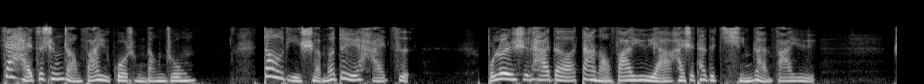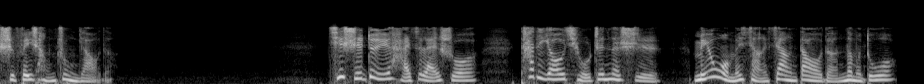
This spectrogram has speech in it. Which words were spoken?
在孩子生长发育过程当中，到底什么对于孩子，不论是他的大脑发育呀，还是他的情感发育，是非常重要的。其实对于孩子来说，他的要求真的是没有我们想象到的那么多。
